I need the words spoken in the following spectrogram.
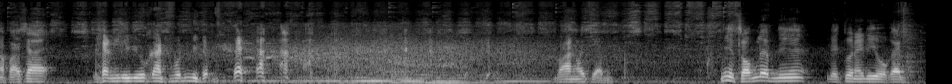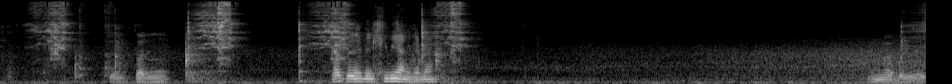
าป๋าชาแข่งรีวิวการฝนเมียบวางแล้วแจ่มมีดสองเล่มนี้เหล็กตัวไหนดีกว่ากันตัวนี้เพราะตัวนี้เป็นขี้เมี่ยงใช่ไหมมึงมาเบิ่งเลย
